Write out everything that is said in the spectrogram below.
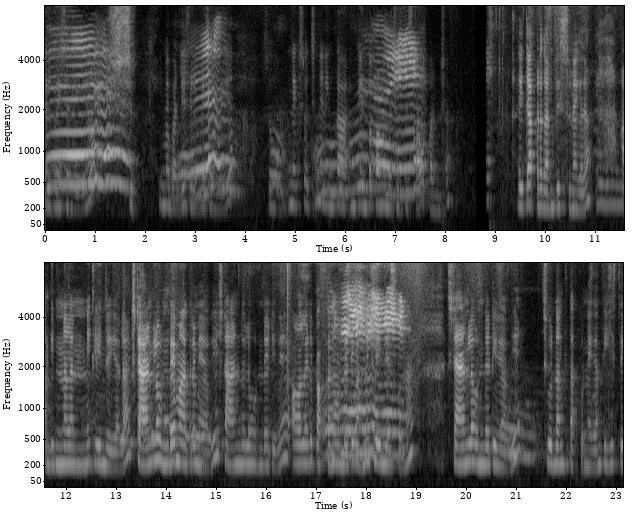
సెలబ్రేషన్ వీడియో ఈమె birthday celebration video so next వచ్చి నేను ఇంకా ఇంకెంత పనులు ఉందో చూపిస్తా? ఒక్క నిమిషం. అయితే అక్కడ కనిపిస్తున్నాయి కదా. ఆ గిన్నెలన్నీ క్లీన్ చేయాలా? స్టాండ్లో ఉండే మాత్రమే అవి. స్టాండ్లో ఉండేటివే. ఆల్రెడీ పక్కన ఉండేటివి అన్నీ క్లీన్ చేసుకున్నా. స్టాండ్లో ఉండేటివి అవి. చూడడానికి తక్కువ ఉన్నాయి కానీ తీస్తే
